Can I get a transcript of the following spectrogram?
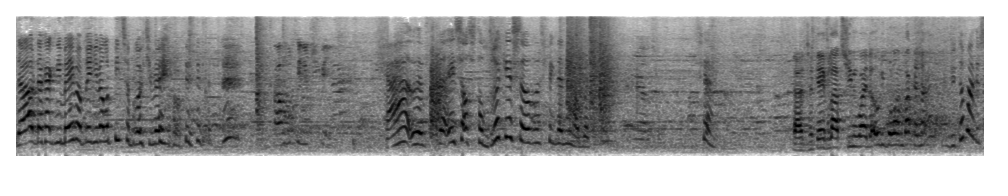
nou, daar ga ik niet mee, maar breng je wel een pizzabroodje mee. Waarom mocht je niet fiets? Ja, dat- dat is, als het dan druk is, dan vind ik dat niet handig. Tja, Ja, dus ik even laten zien hoe wij de oliebollen aan het bakken zijn. doe dat maar eens.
